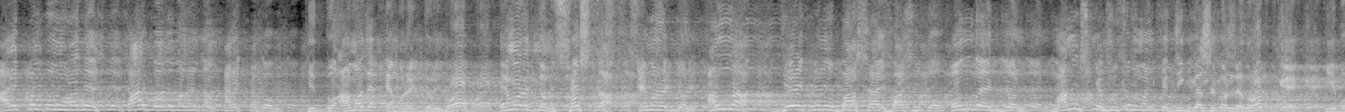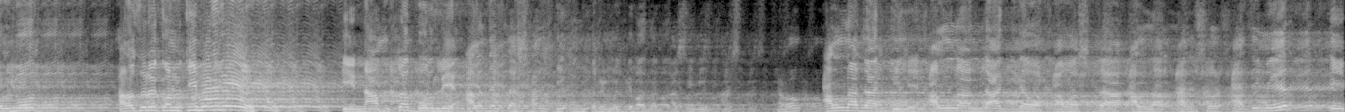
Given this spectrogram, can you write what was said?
আরেক উপমহাদেশ তার ভগবানের নাম আরেক রকম। কিন্তু আমাদের এমন একজন রব, এমন একজন স্রষ্টা, এমন একজন আল্লাহ, যে কোনো ভাষায় বাসিত অন্ধ একজন মানুষকে, মুসলমানকে জিজ্ঞাসা করলে রবকে কি বলব? আলোচনা কি বলব? এই নামটা বললে আলাদা একটা শান্তি অন্তরের মধ্যে বাজার আসেনি। আল্লাহ ডাক দিলে, আল্লাহ ডাক দেওয়ার আওয়াজটা আল্লাহর আরিসর আজিমের এই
